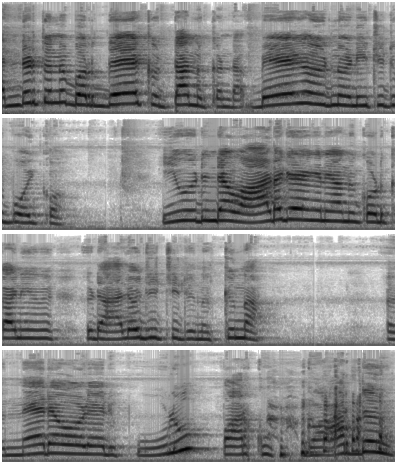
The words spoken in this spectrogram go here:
എന്റെ അടുത്തൊന്ന് വെറുതെ കിട്ടാൻ നിൽക്കണ്ട വേഗം ഇവിടുന്ന് എണീച്ചിട്ട് പോയിക്കോ. ഈ വീടിന്റെ വാടക എങ്ങനെയാന്ന് കൊടുക്കാൻ ഇവിടെ ആലോചിച്ചിട്ട് നിൽക്കുന്ന. അന്നേരം ഓളെ ഒരു പൂളു പാർക്കും ഗാർഡൻ.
